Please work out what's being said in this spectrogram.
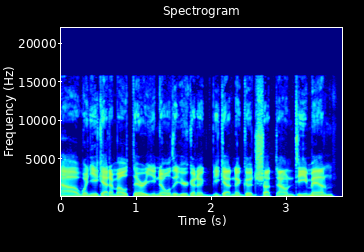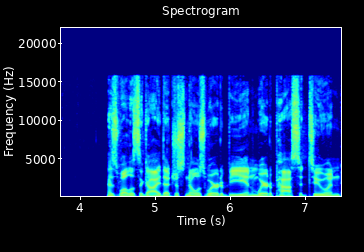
uh, when you get him out there, you know that you're going to be getting a good shutdown D man, as well as a guy that just knows where to be and where to pass it to, and and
